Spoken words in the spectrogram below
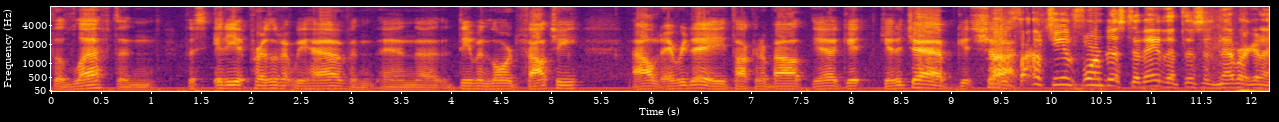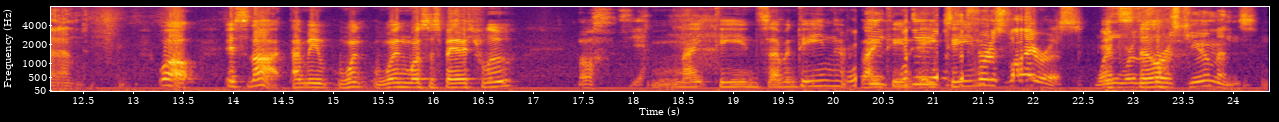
the left and this idiot president we have and and uh, demon lord Fauci out every day talking about yeah get get a jab get shot Fauci informed us today that this is never going to end. well it's not i mean when when was the spanish flu Oh, yeah. 1917 When, when was the 1918 first virus? When It's were still- the first humans?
